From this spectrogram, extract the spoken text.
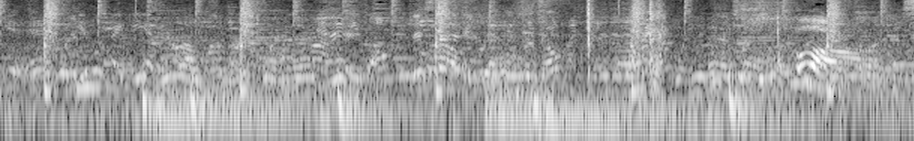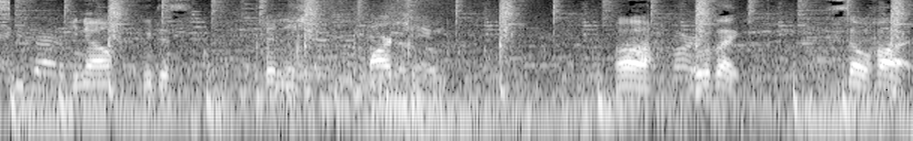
You know, we just finished marching. Uh, it was like so hot.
